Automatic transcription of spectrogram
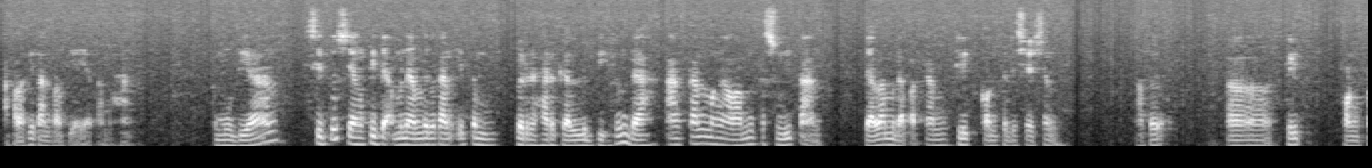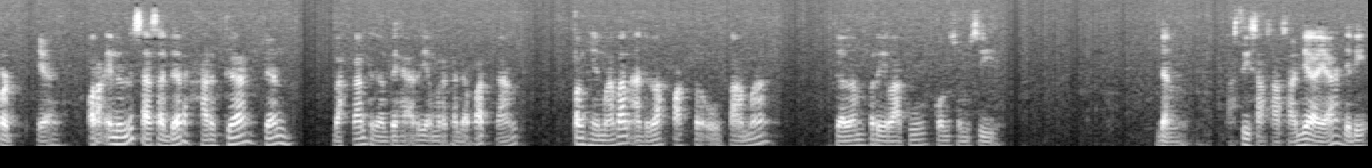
apalagi tanpa biaya tambahan. Kemudian situs yang tidak menampilkan item berharga lebih rendah akan mengalami kesulitan dalam mendapatkan click conversion atau uh, click convert ya Orang Indonesia sadar harga dan bahkan dengan THR yang mereka dapatkan, penghematan adalah faktor utama dalam perilaku konsumsi. Dan pasti sah-sah saja ya. Jadi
